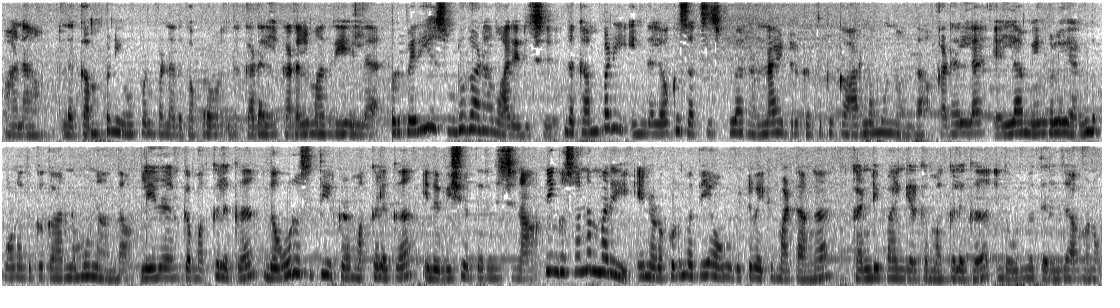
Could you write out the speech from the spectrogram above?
ஆனா இந்த கம்பெனி ஓபன் பண்ணதுக்கு அப்புறம் இந்த கடல் கடல் மாதிரியே இல்ல. ஒரு பெரிய சுடுகாடா மாறிடுச்சு. இந்த கம்பெனி இந்த அளவுக்கு சக்சஸ்ஃபுல்லா ரன் ஆயிட்டு இருக்கிறதுக்கு காரணமும் நான் தான். கடல்ல எல்லா மீன்களும் இறந்து போனதுக்கு காரணமும் நான் தான். வெளியில இருக்க மக்களுக்கு இந்த ஊரை சுத்தி இருக்கிற மக்களுக்கு இந்த விஷயம் தெரிஞ்சுச்சுன்னா நீங்க சொன்ன மாதிரி என்னோட குடும்பத்தையும் அவங்க விட்டு வைக்க மாட்டாங்க. கண்டிப்பா இங்க இருக்க மக்களுக்கு இந்த உண்மை தெரிஞ்சாகணும்.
